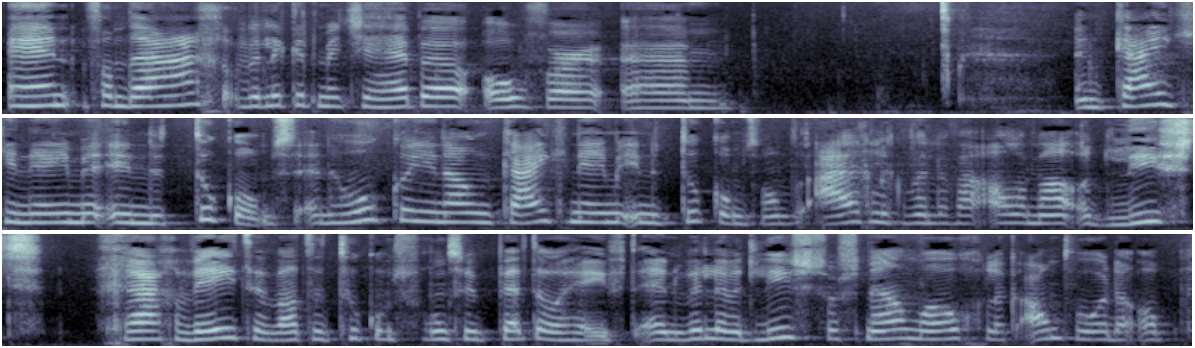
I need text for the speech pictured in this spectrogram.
En vandaag wil ik het met je hebben over. Ehm, een kijkje nemen in de toekomst. En hoe kun je nou een kijkje nemen in de toekomst? Want eigenlijk willen we allemaal het liefst graag weten wat de toekomst voor ons in petto heeft. En willen we het liefst zo snel mogelijk antwoorden op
